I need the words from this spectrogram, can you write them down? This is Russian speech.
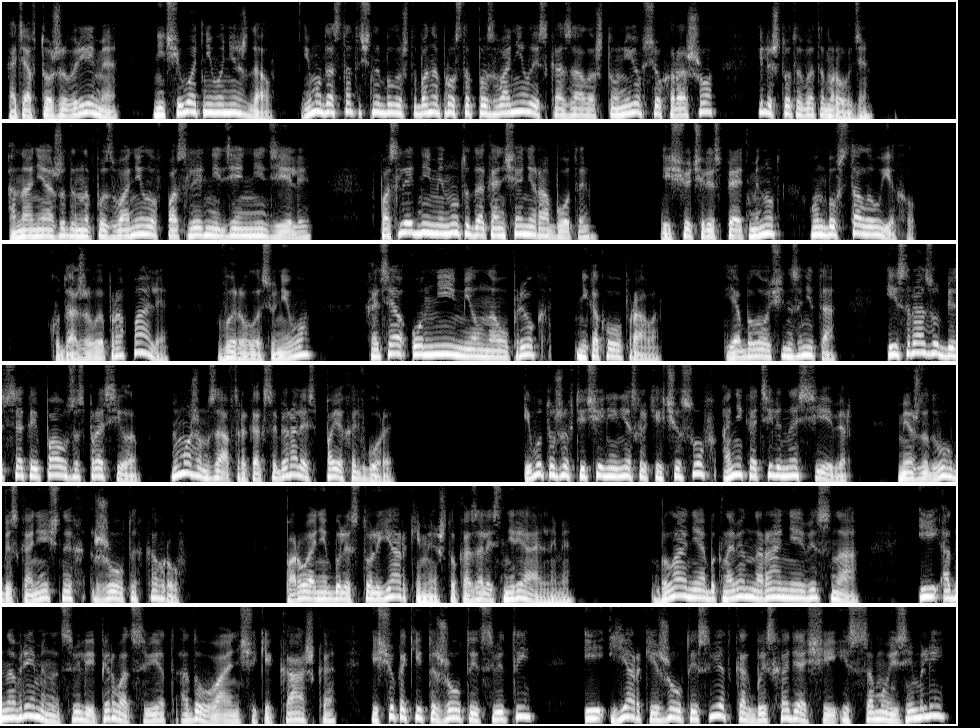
хотя в то же время ничего от него не ждал. Ему достаточно было, чтобы она просто позвонила и сказала, что у нее все хорошо или что-то в этом роде. Она неожиданно позвонила в последний день недели, в последние минуты до окончания работы. Еще через пять минут он бы встал и уехал. «Куда же вы пропали?» — вырвалось у него, хотя он не имел на упрек никакого права. Я была очень занята, и сразу, без всякой паузы, спросила, «Мы можем завтра, как собирались, поехать в горы?» И вот уже в течение нескольких часов они катили на север, между двух бесконечных желтых ковров. Порой они были столь яркими, что казались нереальными. Была необыкновенно ранняя весна, и одновременно цвели первоцвет, одуванчики, кашка, еще какие-то желтые цветы и яркий желтый свет, как бы исходящий из самой земли,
